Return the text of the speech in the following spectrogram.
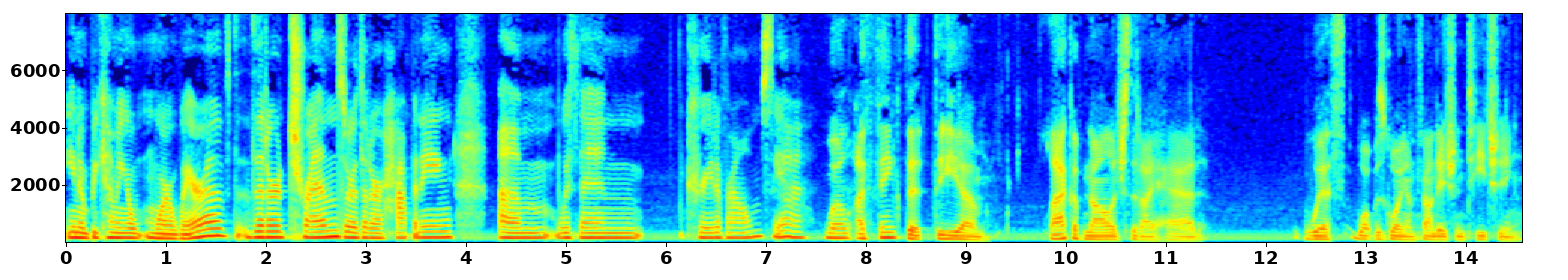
you know becoming more aware of that are trends or that are happening um, within creative realms yeah well i think that the um, lack of knowledge that i had with what was going on foundation teaching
